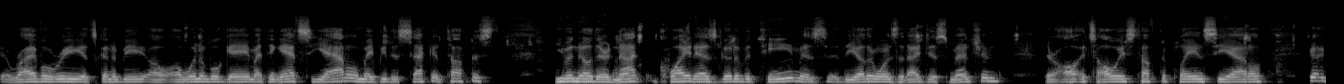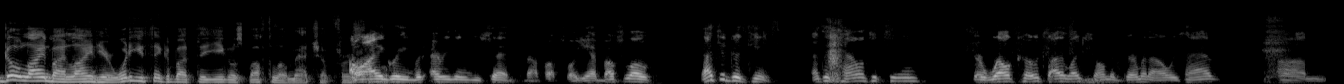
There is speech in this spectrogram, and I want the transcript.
rivalry. It's going to be a, a winnable game. I think at Seattle might be the second toughest, even though they're not quite as good of a team as the other ones that I just mentioned. They're all. It's always tough to play in Seattle. Go, line by line here. What do you think about the Eagles Buffalo matchup first? Oh, I agree with everything you said about Buffalo. Yeah, Buffalo, that's a good team. That's a talented team. They're well coached. I like Sean McDermott. I always have. Um,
